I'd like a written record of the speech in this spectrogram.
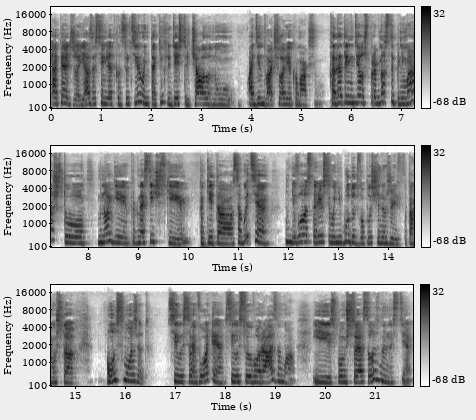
опять же, я за 7 лет консультирования таких людей встречала, ну, один-два человека максимум. Когда ты ему делаешь прогноз, ты понимаешь, что многие прогностические какие-то события у него, скорее всего, не будут воплощены в жизнь, потому что он сможет силой своей воли, силой своего разума и с помощью своей осознанности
